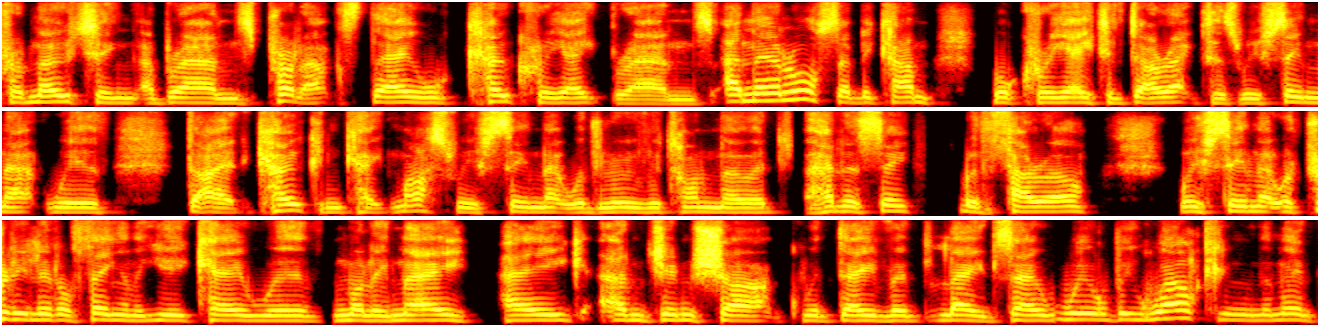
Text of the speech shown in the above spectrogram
promoting a brand's products, they will co create brands and they'll also become more creative directors. We've seen that with Diet Coke and Kate Moss. We've seen that with Louis Vuitton, Moët Hennessy, with Pharrell. We've seen that with Pretty Little Thing in the UK with Molly-Mae Hague and Gymshark with David Laid. So we'll be welcoming them in.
